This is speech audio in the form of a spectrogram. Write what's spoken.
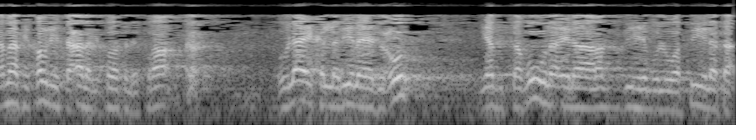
كما في قوله تعالى في سورة الإسراء أولئك الذين يدعون يبتغون إلى ربهم الوسيلة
